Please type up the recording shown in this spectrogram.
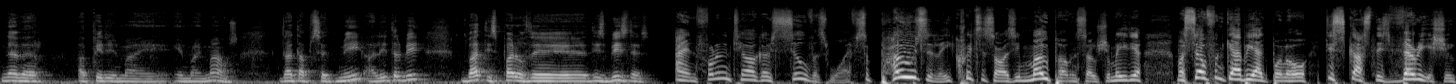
never appear in my in my mouth. That upset me a little bit, but it's part of the this business. And following Thiago Silva's wife supposedly criticising Mopo on social media, myself and Gabby Agbonlahor discussed this very issue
